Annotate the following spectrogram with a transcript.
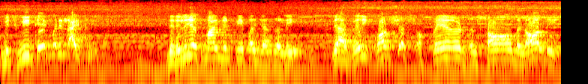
which we take very lightly. The religious minded people generally, they are very conscious of prayers and sawm and all these,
